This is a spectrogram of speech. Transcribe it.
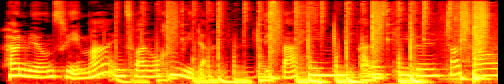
hören wir uns wie immer in zwei Wochen wieder. Bis dahin, alles Liebe, ciao, ciao.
